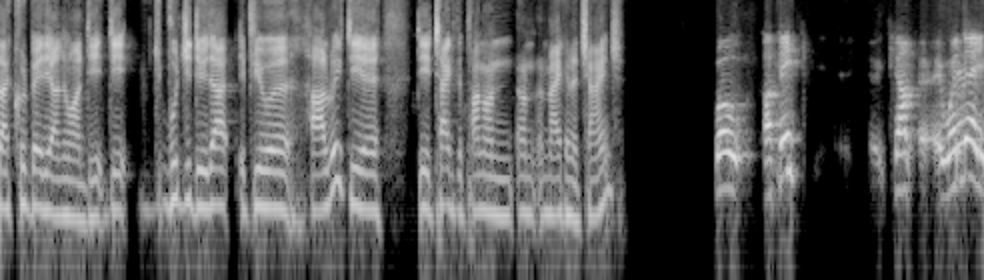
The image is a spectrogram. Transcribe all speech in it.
That could be the only one. Do you, do you, would you do that if you were Hardwick? Do you do you take the punt on, on making a change? Well, I think when they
